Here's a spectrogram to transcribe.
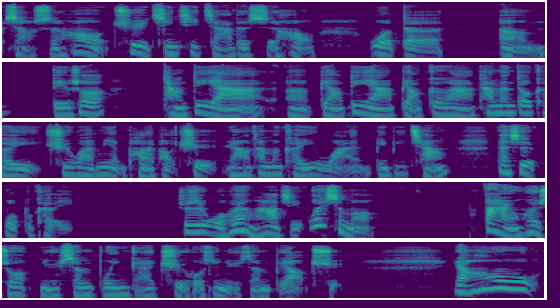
小时候去亲戚家的时候，我的嗯，比如说堂弟啊、呃表弟啊、表哥啊，他们都可以去外面跑来跑去，然后他们可以玩 BB 枪，但是我不可以。就是我会很好奇，为什么大人会说女生不应该去，或是女生不要去？然后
